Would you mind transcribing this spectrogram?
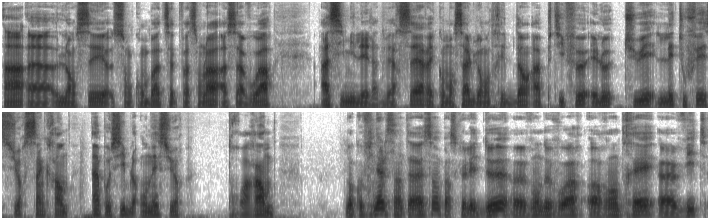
à lancer son combat de cette façon-là, à savoir assimiler l'adversaire et commencer à lui rentrer dedans à petit feu et le tuer, l'étouffer sur 5 rounds. Impossible, on est sur 3 rounds. Donc au final c'est intéressant parce que les deux euh, vont devoir rentrer euh, vite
